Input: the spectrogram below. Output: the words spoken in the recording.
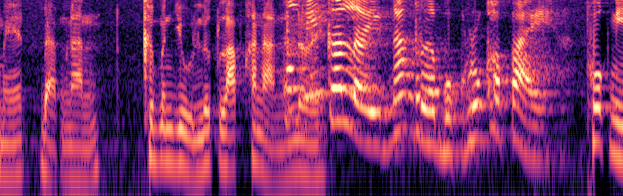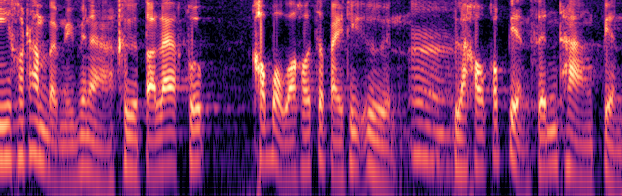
เมตรแบบนั้น คือมันอยู่ลึกลับขนาดพนั้วนกเลย นี้ก็เลยนั่งเรือบุกรุกเข้าไป พวกนี้เขาทำแบบนี้ไปนะคือตอนแรกปุ๊บเขาบอกว่าเขาจะไปที่อื่นแล้วเขาก็เปลี่ยนเส้นทางเปลี่ยน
